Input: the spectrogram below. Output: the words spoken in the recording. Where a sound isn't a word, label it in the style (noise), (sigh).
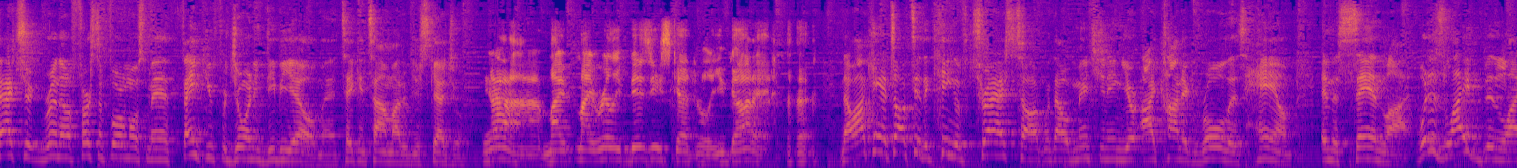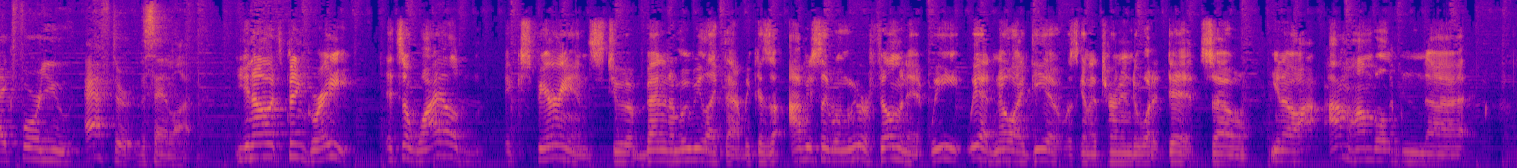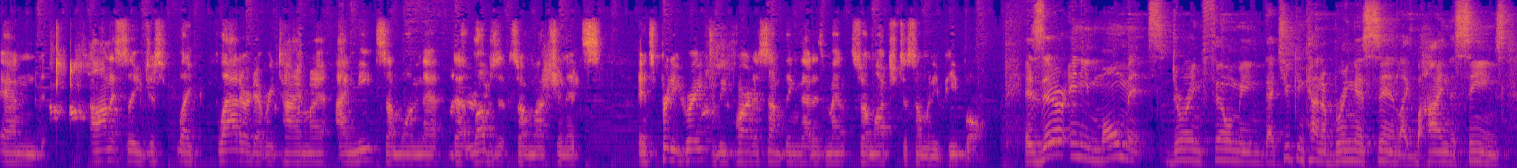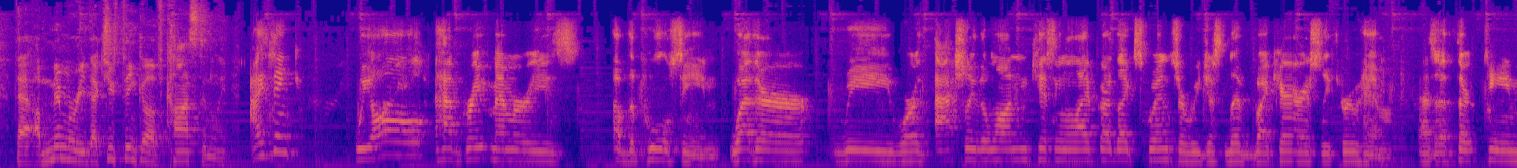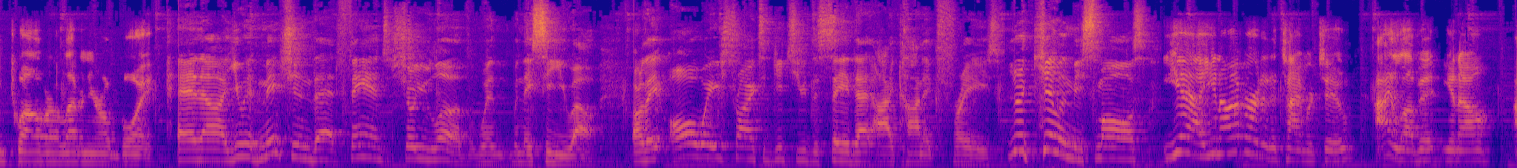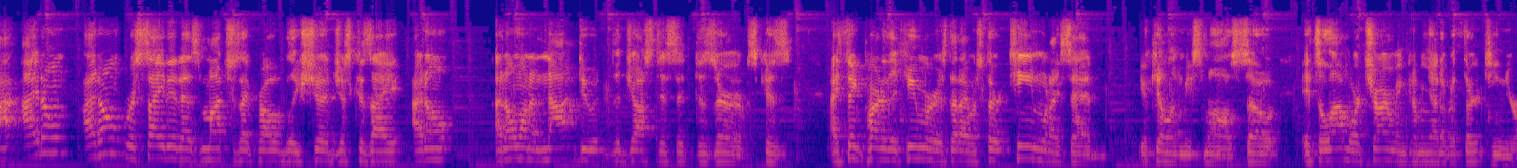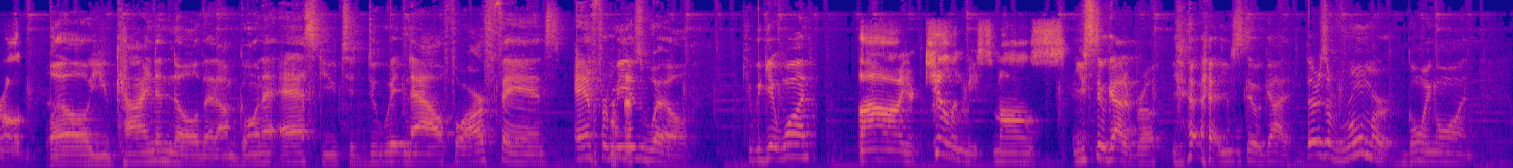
Patrick Renna, first and foremost, man, thank you for joining DBL, man, taking time out of your schedule. Yeah, my, my really busy schedule. You got it. (laughs) now, I can't talk to the king of trash talk without mentioning your iconic role as Ham in The Sandlot. What has life been like for you after The Sandlot? You know, it's been great. It's a wild experience to have been in a movie like that because obviously when we were filming it we we had no idea it was going to turn into what it did so you know I, am humbled and uh, and honestly just like flattered every time I, I meet someone that that loves it so much and it's it's pretty great to be part of something that has meant so much to so many people. Is there any moments during filming that you can kind of bring us in, like behind the scenes, that a memory that you think of constantly? I think we all have great memories of the pool scene, whether we were actually the one kissing the lifeguard like Squints or we just lived vicariously through him as a 13, 12, or 11 year old boy. And uh, you had mentioned that fans show you love when, when they see you out. Are they always trying to get you to say that iconic phrase? You're killing me, Smalls. Yeah, you know, I've heard it a time or two. I love it, you know. I, don't I don't recite it as much as I probably should just because I, I don't I don't want to not do it the justice it deserves because I think part of the humor is that I was 13 when I said, You're killing me, Smalls. So it's a lot more charming coming out of a 13 year old. Well, you kind of know that I'm going to ask you to do it now for our fans and for me as well. Can we get one? Ah, oh, you're killing me, Smalls. You still got it, bro. (laughs) you still got it. There's a rumor going on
